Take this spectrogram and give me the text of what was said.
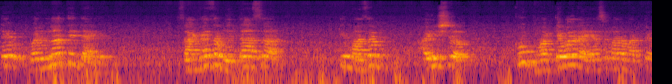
ते वर्णनातीत आहे सांगायचा मुद्दा असा की माझं आयुष्य खूप भाग्यवान आहे असं मला वाटतं.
